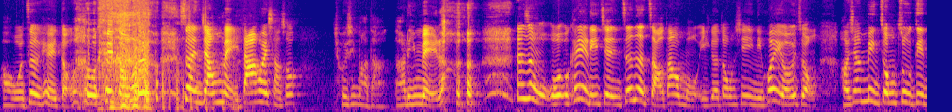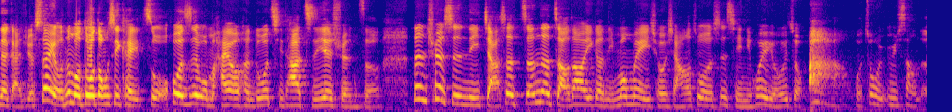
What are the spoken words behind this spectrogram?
哦，我这个可以懂，我可以懂。虽然讲美，大家会想说。球星马达哪里美了？但是我我我可以理解，你真的找到某一个东西，你会有一种好像命中注定的感觉。虽然有那么多东西可以做，或者是我们还有很多其他职业选择，但确实，你假设真的找到一个你梦寐以求想要做的事情，你会有一种啊，我终于遇上了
